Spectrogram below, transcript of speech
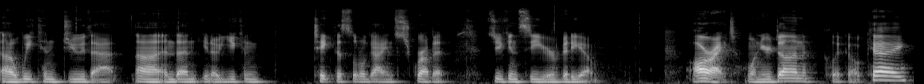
uh, we can do that. Uh, and then, you know, you can take this little guy and scrub it so you can see your video. All right, when you're done, click OK.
